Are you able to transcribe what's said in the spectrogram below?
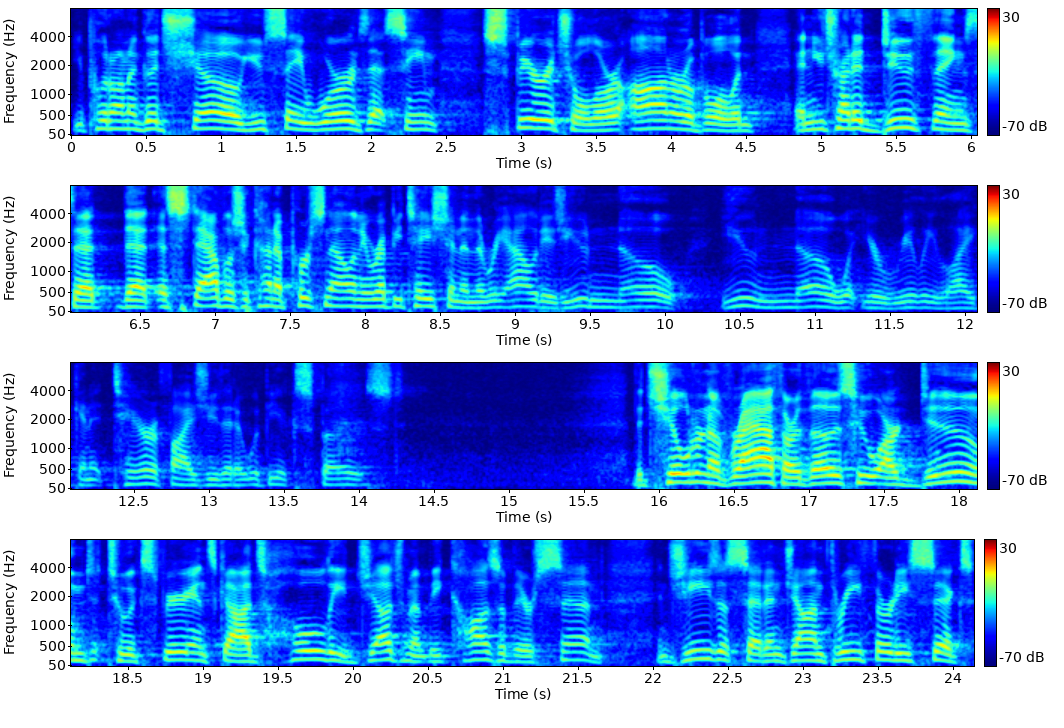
You put on a good show, you say words that seem spiritual or honorable, and, and you try to do things that, that establish a kind of personality and reputation. And the reality is, you know, you know what you're really like, and it terrifies you that it would be exposed. The children of wrath are those who are doomed to experience God's holy judgment because of their sin. And Jesus said in John 3:36,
